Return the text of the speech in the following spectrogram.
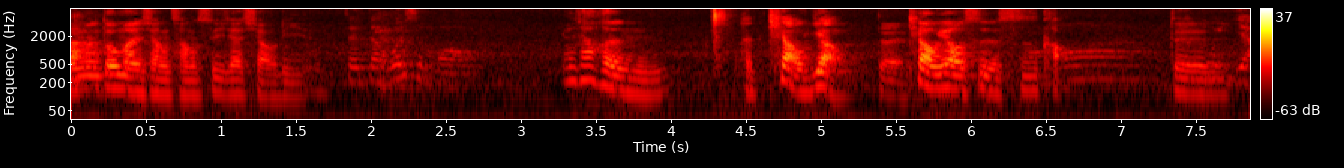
我们都蛮想尝试一下小李的。真的？为什么？因为他很。很跳跃，对，跳跃式的思考，对对对，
